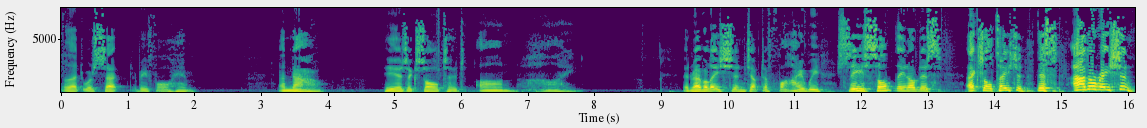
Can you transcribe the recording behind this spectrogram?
that was set before him. And now he is exalted on high. In Revelation chapter 5, we see something of this exaltation, this adoration.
